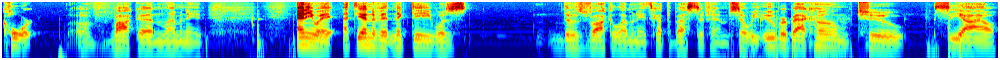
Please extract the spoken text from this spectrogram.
quart of vodka and lemonade. Anyway, at the end of it, Nick D was those vodka lemonades got the best of him. So we Uber back home to Sea Isle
